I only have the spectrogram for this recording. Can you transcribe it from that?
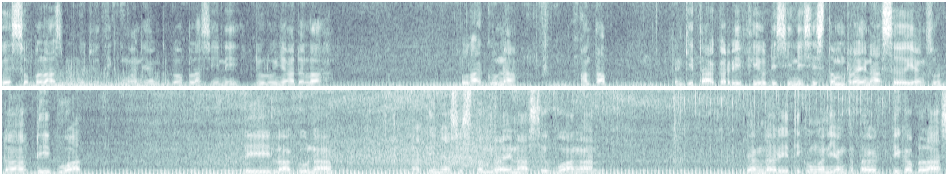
ke-11 menuju tikungan yang ke-12 ini dulunya adalah Laguna. Mantap. Dan kita akan review di sini sistem drainase yang sudah dibuat di Laguna. Artinya sistem drainase buangan yang dari tikungan yang ke-13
